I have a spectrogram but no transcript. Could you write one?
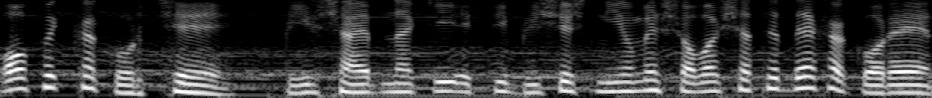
অপেক্ষা করছে। পীর সাহেব নাকি একটি বিশেষ নিয়মে সবার সাথে দেখা করেন।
